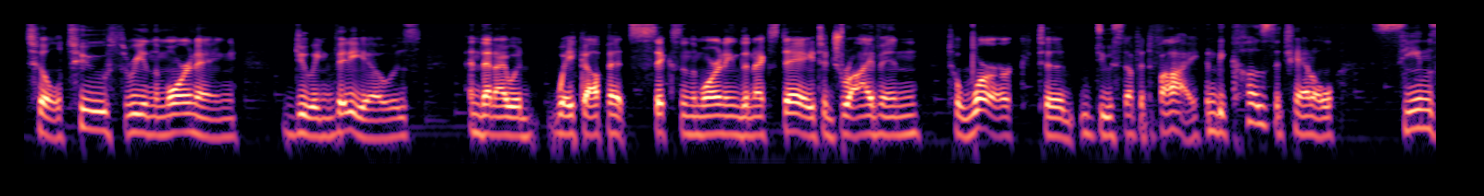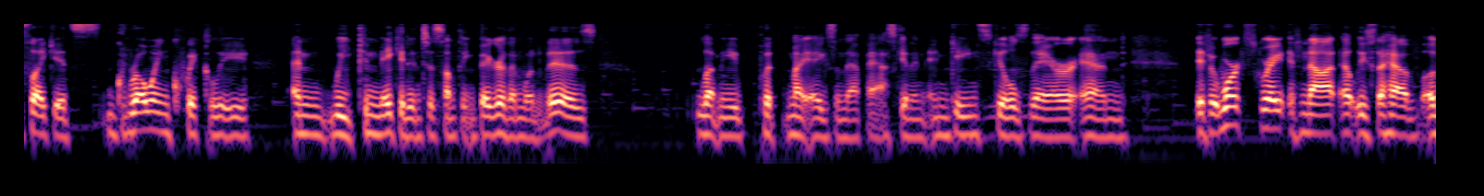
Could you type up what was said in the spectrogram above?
till two, three in the morning doing videos. And then I would wake up at six in the morning the next day to drive in to work to do stuff at Defy. And because the channel seems like it's growing quickly and we can make it into something bigger than what it is, let me put my eggs in that basket and, and gain skills there and if it works, great. If not, at least I have a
